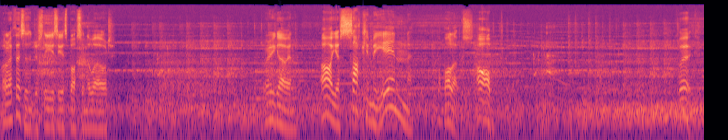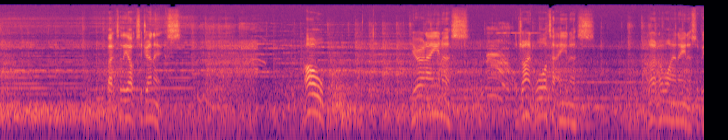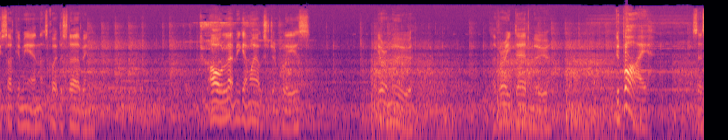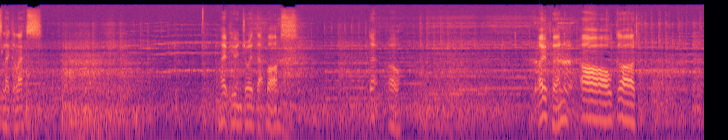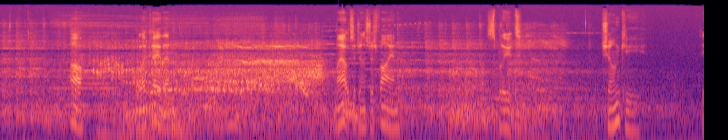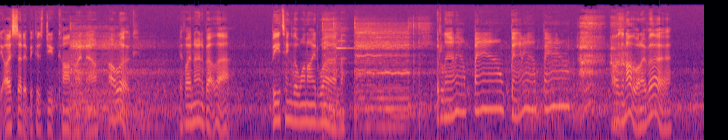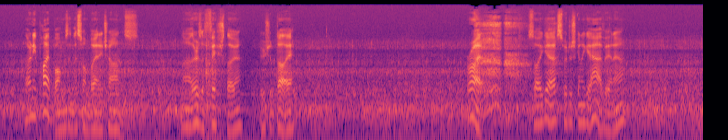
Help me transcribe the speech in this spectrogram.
Well, if this isn't just the easiest boss in the world. Where are you going? Oh, you're sucking me in! Oh, bollocks. Oh! Quick. Back to the oxygenics. Oh! You're an anus. A giant water anus. I don't know why an anus would be sucking me in, that's quite disturbing. Oh, let me get my oxygen, please. You're a moo. A very dead moo. Goodbye, says Legolas. I hope you enjoyed that boss. Oh. Open? Oh, God. Oh. Well, okay then. My oxygen's just fine. Sploot. Chunky. See, I said it because Duke can't right now. Oh, look. If I'd known about that. Beating the one-eyed worm. Oh, there's another one over there. Are there any pipe bombs in this one by any chance? No, there is a fish though, who should die. Right, so I guess we're just gonna get out of here now.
